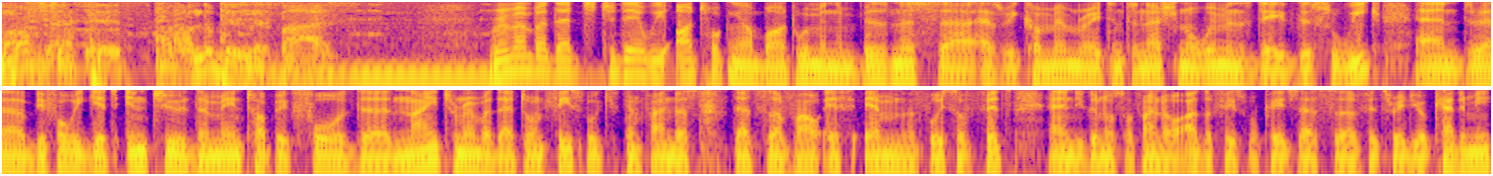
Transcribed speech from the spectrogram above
Mob Justice on the Business Buzz. Remember that today we are talking about women in business uh, as we commemorate International Women's Day this week. And uh, before we get into the main topic for the night, remember that on Facebook you can find us. That's uh, Vow FM, the Voice of Wits. And you can also find our other Facebook page. That's uh, Wits Radio Academy.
